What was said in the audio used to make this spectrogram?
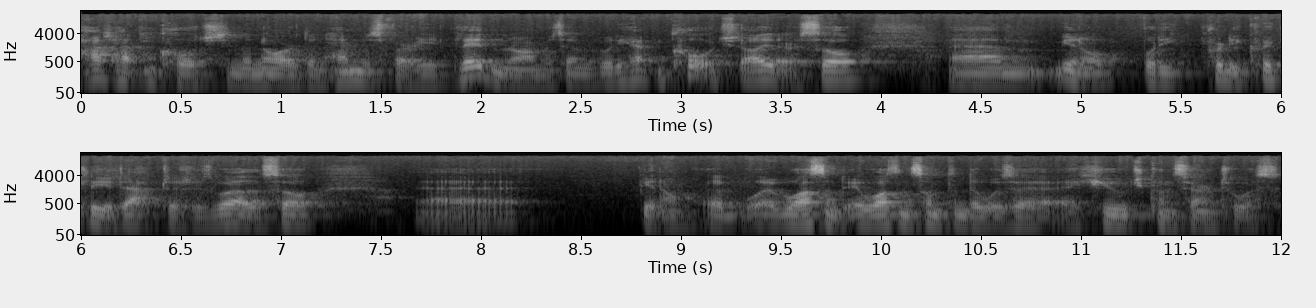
Pat hadn't coached in the Northern Hemisphere. He'd played in the Northern Hemisphere, but he hadn't coached either. So, um, you know, but he pretty quickly adapted as well. So, uh, you know, it, it, wasn't it wasn't something that was a, a huge concern to us.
